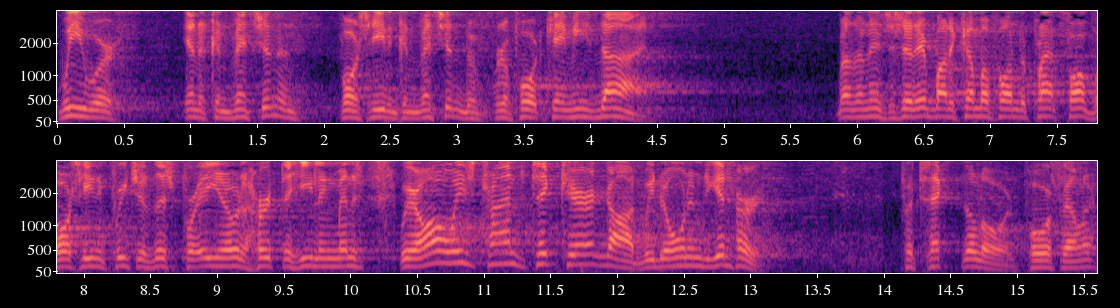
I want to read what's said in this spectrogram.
we were in a convention, and Voice Healing convention. The report came, he's dying. Brother Lindsay said, Everybody come up on the platform, Voice Healing preacher this pray, you know, to hurt the healing ministry. We're always trying to take care of God. We don't want him to get hurt. Protect the Lord. Poor feller.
